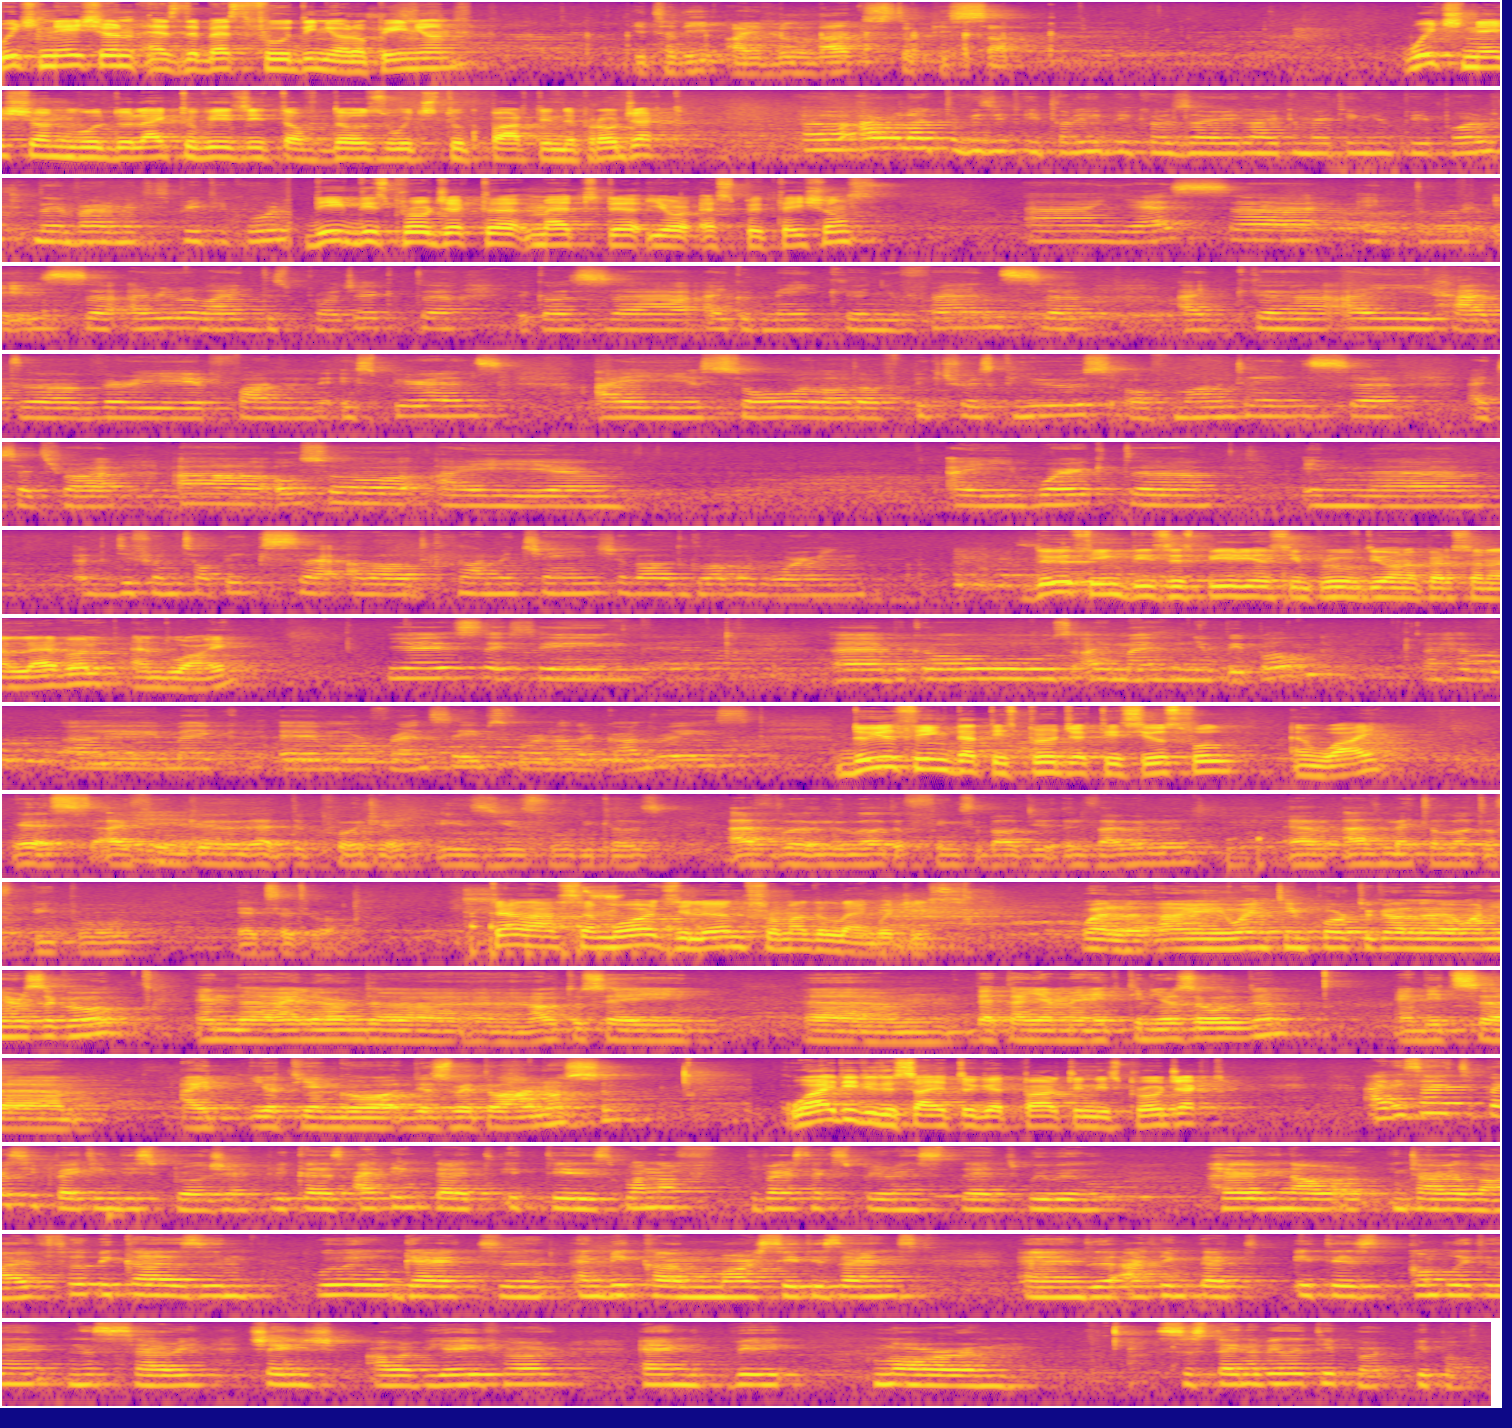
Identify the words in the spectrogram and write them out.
Which nation has the best food in your opinion? Italy, I really like the pizza. Which nation would you like to visit of those which took part in the project? Uh, I would like to visit Italy because I like meeting new people. The environment is pretty cool. Did this project uh, match the, your expectations? Uh, yes, uh, it is. Uh, I really like this project uh, because uh, I could make uh, new friends. Uh, I, c- I had a very fun experience. I saw a lot of picturesque views of mountains, uh, etc. Uh, also, I um, I worked uh, in um different topics uh, about climate change, about global warming. Do you think this experience improved you on a personal level and why? Yes, I think uh, because I met new people. I have I make uh, more friendships for other countries. Do you think that this project is useful and why? Yes, I think uh, that the project is useful because I've learned a lot of things about the environment. Um, I've met a lot of people, etc. Tell us some words you learned from other languages. Well, I went in Portugal uh, one years ago and uh, I learned uh, uh, how to say um, that I am 18 years old and it's uh, I, Yo tengo 18 años. Why did you decide to get part in this project? I decided to participate in this project because I think that it is one of the best experience that we will have in our entire life because um, we will get uh, and become more citizens and uh, I think that it is completely necessary change our behavior and be more um, sustainability people.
